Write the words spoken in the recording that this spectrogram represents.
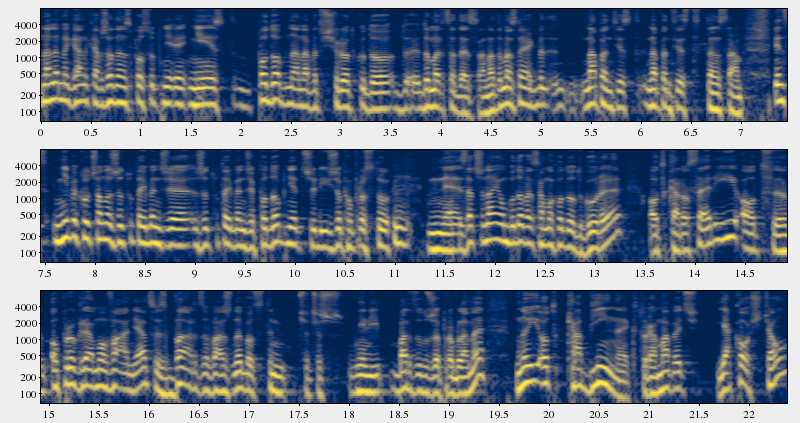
no ale Meganka w żaden sposób nie, nie jest podobna nawet w środku do, do, Mercedesa. Natomiast no jakby napęd jest, napęd jest ten sam. Więc niewykluczone, że tutaj będzie, że tutaj będzie podobnie, czyli że po prostu mm, zaczynają budowę samochodu od góry, od karoserii, od oprogramowania, co jest bardzo ważne, bo z tym przecież mieli bardzo duże problemy, no i od kabiny, która ma być jakością,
